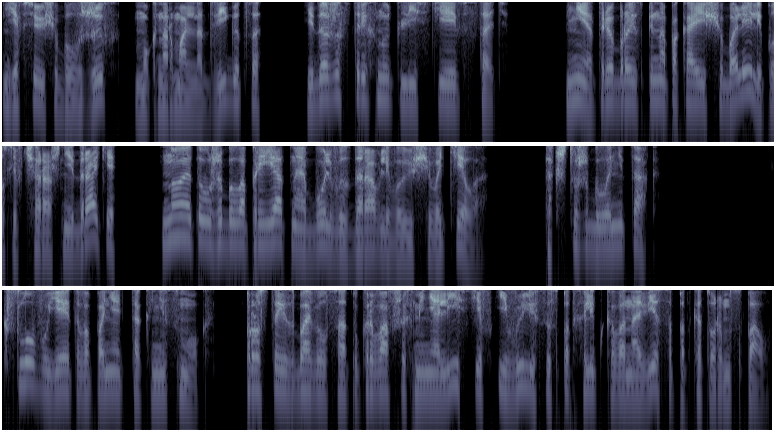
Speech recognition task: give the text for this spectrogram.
Я все еще был жив, мог нормально двигаться, и даже стряхнуть листья и встать. Нет, ребра и спина пока еще болели после вчерашней драки, но это уже была приятная боль выздоравливающего тела. Так что же было не так? К слову, я этого понять так и не смог. Просто избавился от укрывавших меня листьев и вылез из-под хлипкого навеса, под которым спал.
